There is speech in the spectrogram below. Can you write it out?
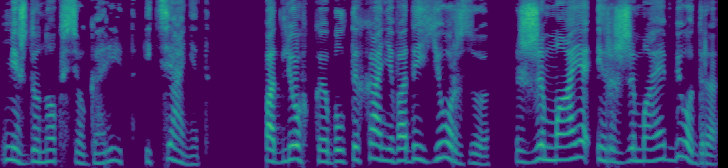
между ног все горит и тянет. Под легкое бултыхание воды ерзаю, сжимая и разжимая бедра.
